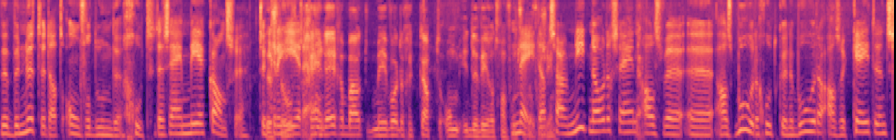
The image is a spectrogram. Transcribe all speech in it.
we benutten dat onvoldoende goed. Er zijn meer kansen te dus creëren. Dus er geen regenwoud meer worden gekapt om in de wereld van voedsel nee, te voorzien? dat zou niet nodig zijn ja. als we uh, als boeren goed kunnen boeren. Als er ketens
